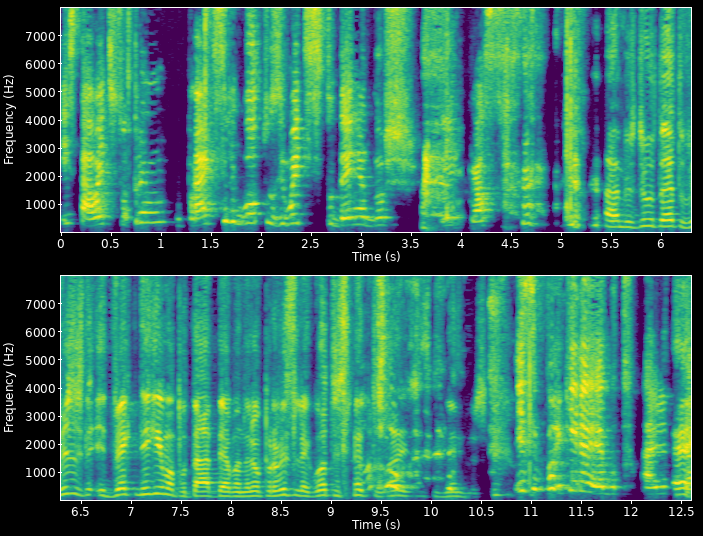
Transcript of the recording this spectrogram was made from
И ставайте сутрин, оправите си леглото, взимайте си студения душ и газ. А между другото, ето, виждаш ли, и две книги има по тази тема, нали? Оправи си леглото и след това и душ. И си паркира егото. Айде, е.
